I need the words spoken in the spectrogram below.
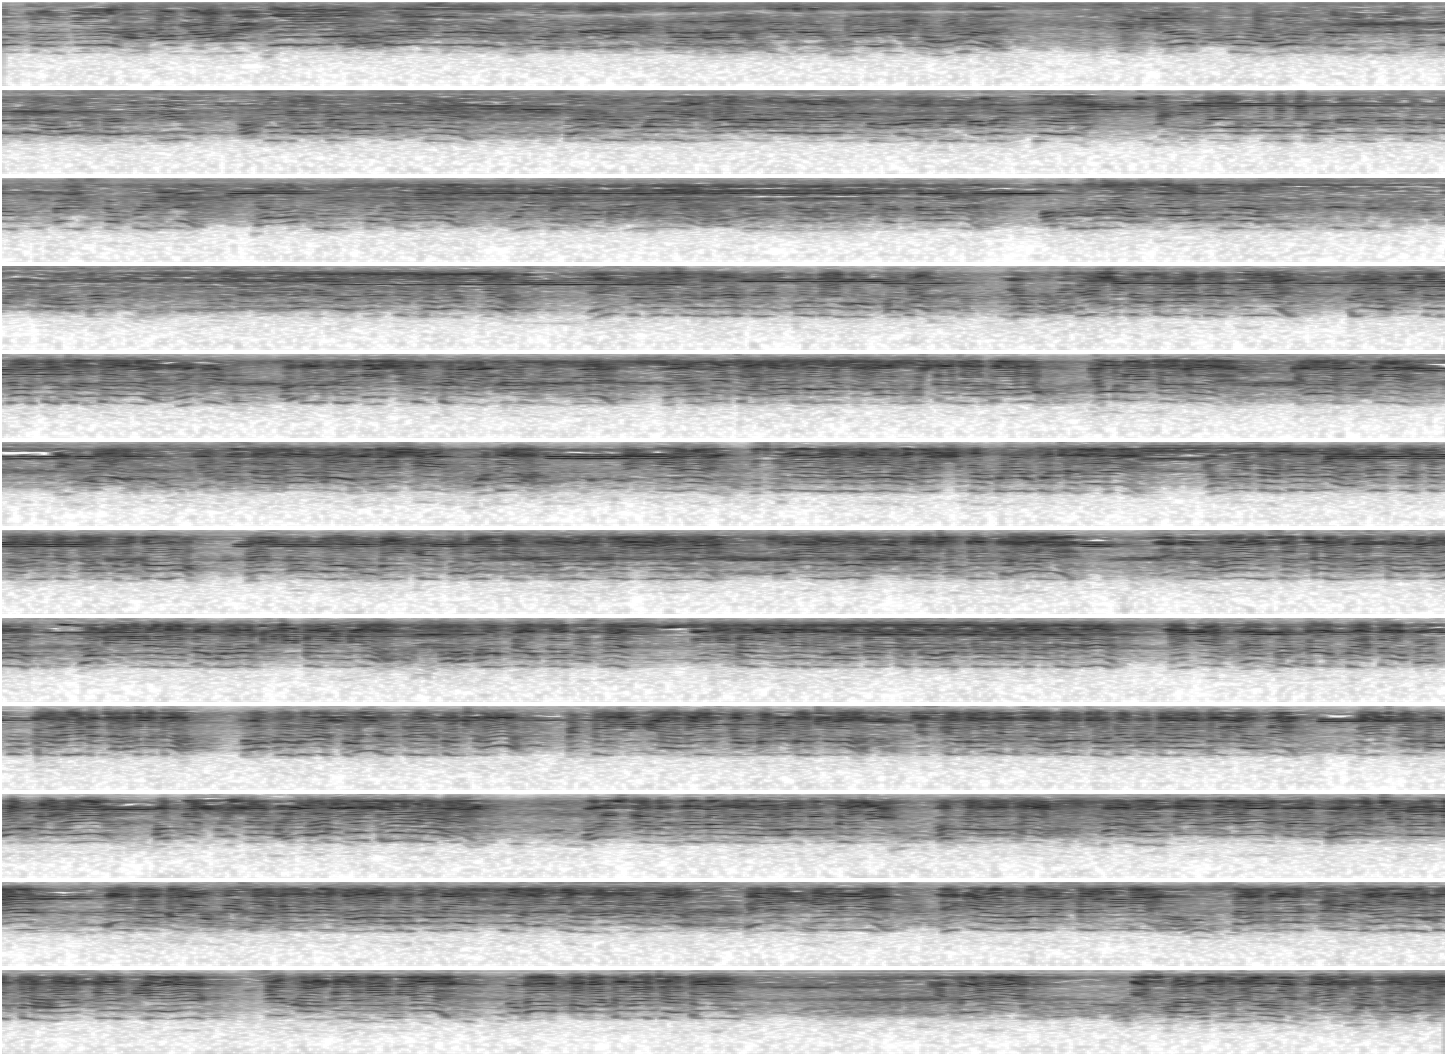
सब जानते हैं, हम लोग यहाँ पे। हमारे अत्याचार हुआ है और हो रहा है। इसके खिलाफ हम लोग आवाज़ उठाने के लिए, जनता का आवाज़ उठाने के लिए हम लोग यहाँ पे मौजूद हुए हैं। सर के ऊपर ये इल्ज़ाम लगाया गया है कि उन्होंने कोई गलत किया है। लेकिन मैं आप लोगों को बता देना चाहता हूँ कि मैं इस कंपनी में या आप लोग इस कंपनी में कोई यही प्रमोशन अगर फेसबुक है, वो गूगल ये विदेशी कंपनियाँ करती है तो यूपी सरकार का चलता है, लेकिन अगर कोई देशी कंपनी यही काम करती है तो यूपी सरकार को मैं सवाल पूछना चाहता हूँ, क्यों नहीं चलता है? क्या इनके, इनको यूपी सरकार को विदेशी मुद्रा मिलती है? इसके लिए ये लोग विदेशी कंपनियों को चला रहे यूपी सरकार ने हंड्रेड परसेंट दावे के साथ बताओ फेसबुक और गूगल के गूगल से करोड़ों रुपए लिए होंगे सभी ये लोग कहा रहे लेकिन मैं एक सच्चा हिंदुस्तानी हूँ। मोदी जी ने जैसा बोला डिजिटल इंडिया तो हम लोग भी अपना बिज़नेस डिजिटल इंडिया के माध्यम से प्रमोट करना चाहते थे, लेकिन फेसबुक का पैसा फेसबुक का रेट ज़्यादा था। तो हम लोगों ने सोशल ट्रेड को चुना, मित्तल जी की एवलेज कंपनी को चुना, जिसके माध्यम से हम लोग छोटे मोटे व्यापारी अपने पेज पे प्रमोट कर रहे हैं, अपने सोशल मीडिया हैं। और इसके बदले में अगर बहुत अच्छी बात है। मैं बोलता हूँ, यूपी सरकार ने दो लोगों को भी आज तक रोज़गार दिया। मैंने सुना नहीं है, लेकिन अनुभव मित्तल जी ने सात लाख से भी ज़्यादा लोगों को रोज़गार दिया है, सिर्फ़ रोज़गार नहीं दिया है। तो मैं आपको बताना चाहता हूँ कि मैंने इस माध्यम से अपने पेज को प्रमोट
